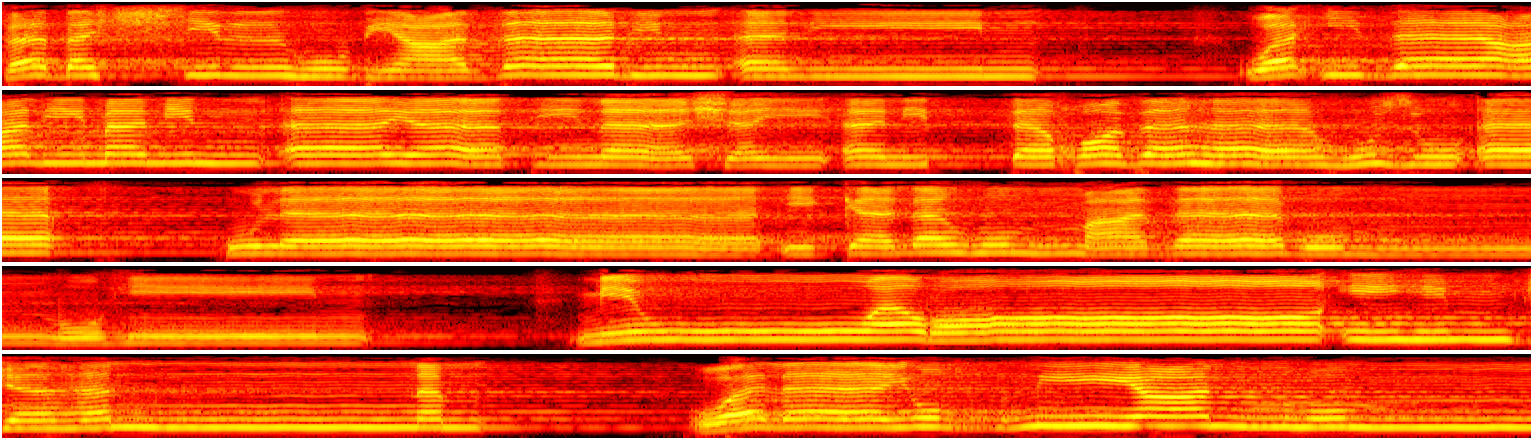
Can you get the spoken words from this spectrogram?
فبشره بعذاب أليم. وَإِذَا عَلِمَ مِنْ آيَاتِنَا شَيْئًا اتَّخَذَهَا هُزُوًا أُولَئِكَ لَهُمْ عَذَابٌ مُهِينٌ. مِنْ وَرَائِهِمْ جَهَنَّمُ وَلَا يُغْنِي عَنْهُمْ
